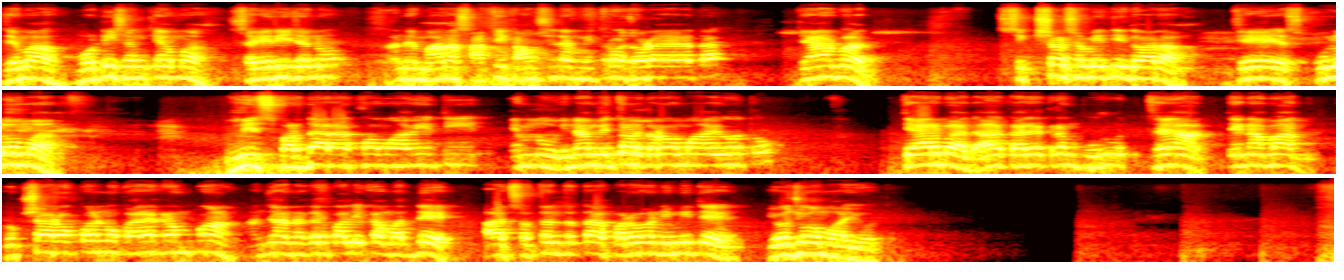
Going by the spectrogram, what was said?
જેમાં મોટી સંખ્યામાં શહેરીજનો અને મારા સાથી કાઉન્સિલર મિત્રો જોડાયા હતા. ત્યારબાદ શિક્ષણ સમિતિ દ્વારા જે સ્કૂલોમાં વિવિધ સ્પર્ધા રાખવામાં આવી હતી, એમનું ઇનામ વિતરણ કરવામાં આવ્યું હતું. ત્યારબાદ આ કાર્યક્રમ પૂરો થયા, તેના બાદ વૃક્ષારોપણનો કાર્યક્રમ પણ અંજાર નગરપાલિકા મધ્યે આજ સ્વતંત્રતા પર્વ નિમિત્તે યોજવામાં આવ્યું હતું કેટલા બાળકોને સન્માનિત કરવામાં આવ્યા હતા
